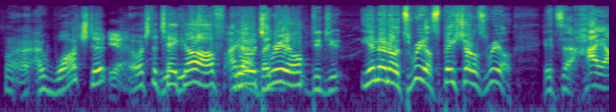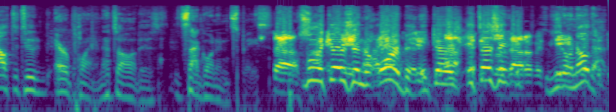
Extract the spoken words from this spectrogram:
I I watched it. Yeah. I watched the takeoff. I Yeah, know it's but real. Did you? Yeah, no, no, it's real. Space shuttle's real. It's a high altitude airplane. That's all it is. It's not going into space. So, Well, it goes into orbit. It goes- it doesn't- goes you don't know that.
